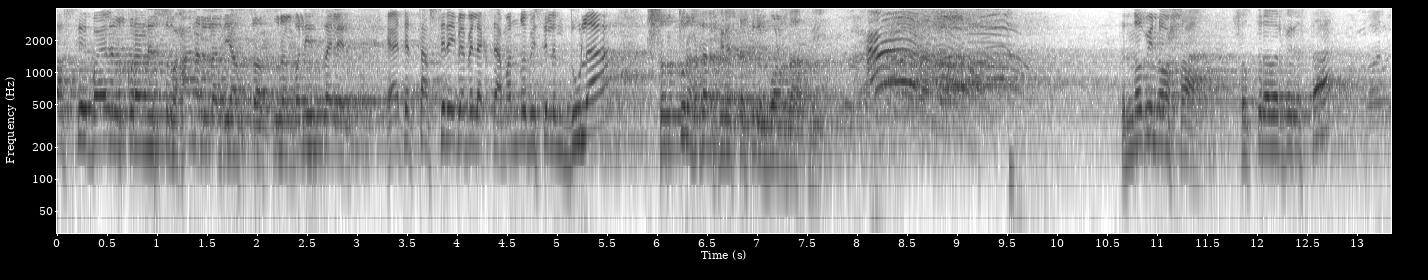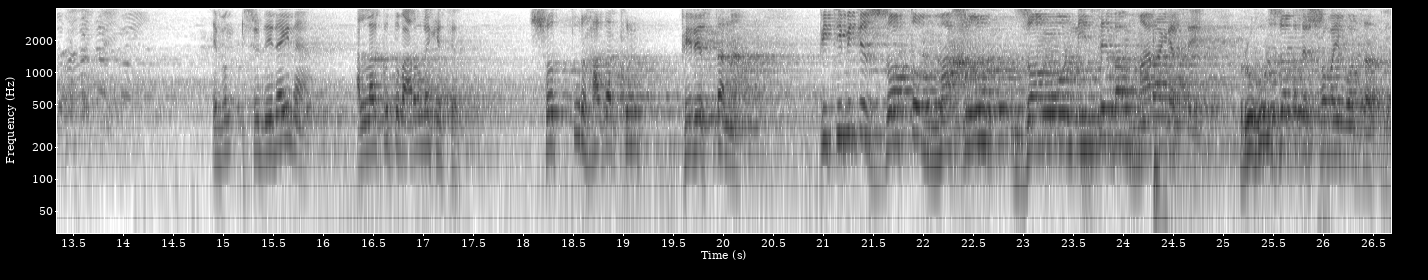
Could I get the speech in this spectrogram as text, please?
তাফসির বয়ানুল কোরআনের সুবহান আল্লাহ আসরা সূরা বনি ইসরাইলের এতের তাফসির এইভাবে লেখছে আমার নবী ছিলেন দুলা সত্তর হাজার ফেরেস্তা ছিল বরযাত্রী। নবী নশা সত্তর হাজার ফেরেস্তা এবং শুধু এটাই না, আল্লাহর কুতুব আরও লিখেছেন, সত্তর হাজার খুন ফেরেস্তা না। পৃথিবীতে যত মাখলুক জন্ম নিছে বা মারা গেছে, রুহুর জগতে সবাই বরযাত্রী।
